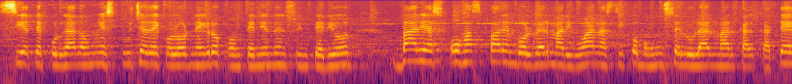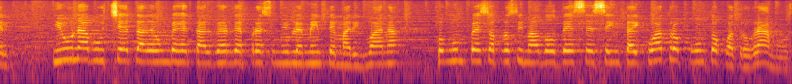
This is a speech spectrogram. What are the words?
7 pulgadas, un estuche de color negro conteniendo en su interior varias hojas para envolver marihuana, así como un celular marca Alcatel y una bucheta de un vegetal verde, presumiblemente marihuana, con un peso aproximado de 64.4 gramos.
